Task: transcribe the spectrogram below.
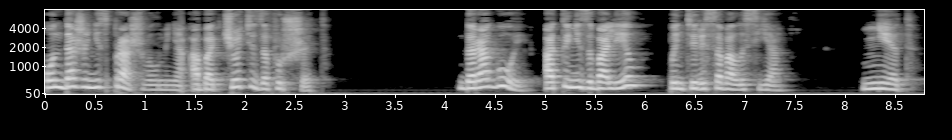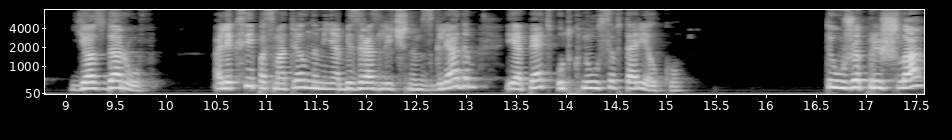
Он даже не спрашивал меня об отчете за фуршет. «Дорогой, а ты не заболел?» – поинтересовалась я. «Нет, я здоров», Алексей посмотрел на меня безразличным взглядом и опять уткнулся в тарелку. «Ты уже пришла?»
